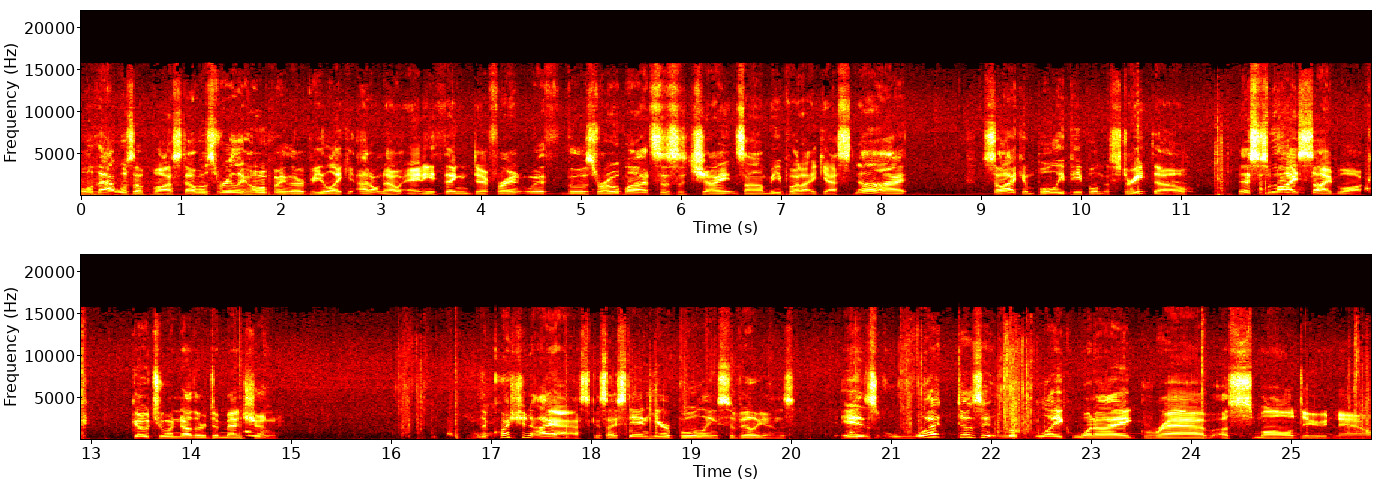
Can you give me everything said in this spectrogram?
Well, that was a bust. I was really hoping there'd be, like, I don't know, anything different with those robots as a giant zombie, but I guess not. So I can bully people in the street, though. This is my sidewalk. Go to another dimension. The question I ask as I stand here bullying civilians is what does it look like when I grab a small dude now?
